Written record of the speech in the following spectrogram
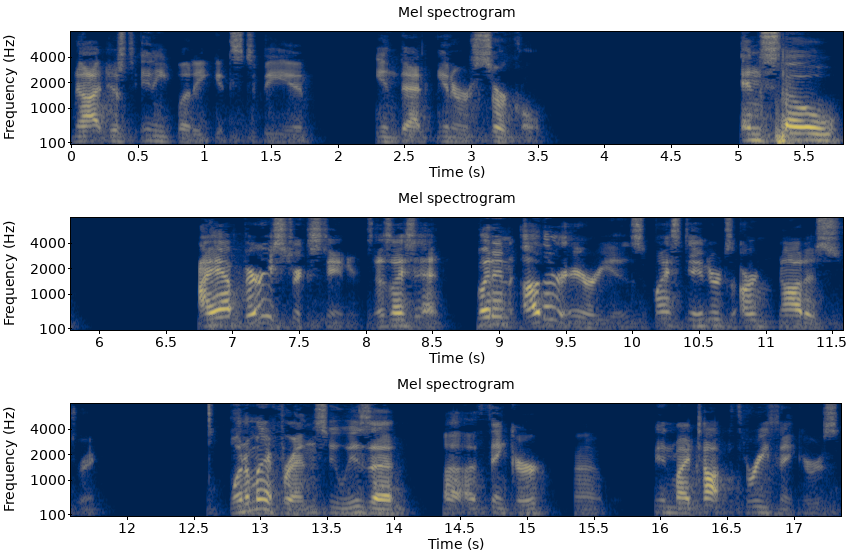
Not just anybody gets to be in, in that inner circle. And so I have very strict standards, as I said. But in other areas, my standards are not as strict. One of my friends, who is a, a thinker, uh, in my top three thinkers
